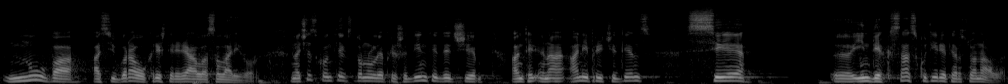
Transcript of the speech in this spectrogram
nu va asigura o creștere reală a salariilor. În acest context, domnule președinte, deci în anii precedenți se uh, indexa scutirea personală.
